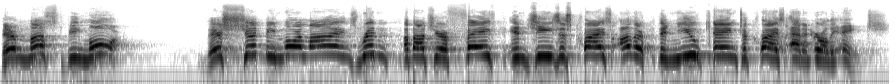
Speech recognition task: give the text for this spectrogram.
There must be more. There should be more lines written about your faith in Jesus Christ other than you came to Christ at an early age.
